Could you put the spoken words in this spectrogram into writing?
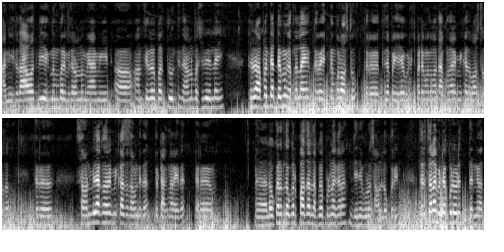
आणि त्याचा आवाज बी एक नंबर मित्रांनो. मी आम्ही आमच्याकडे बस दोन तीन जणांना बसलेलं आहे. तर आपण त्यात डेमो घातलेला आहे. तर एक नंबर वाचतो तर त्याच्या पहिले ह्या व्हिडिओच्या पाठीमध्ये तुम्हाला दाखवणार आहे मी कसं होतं तर साऊंड बी दाखवणार आहे मी कसा साऊंड येतं तो टाकणार आहे इथं. तर लवकरात लवकर पाच हजार सबस्क्राईब पूर्ण करा जेणेकरून साऊंड लवकर येईल. तर चला भेटा पुढे धन्यवाद.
